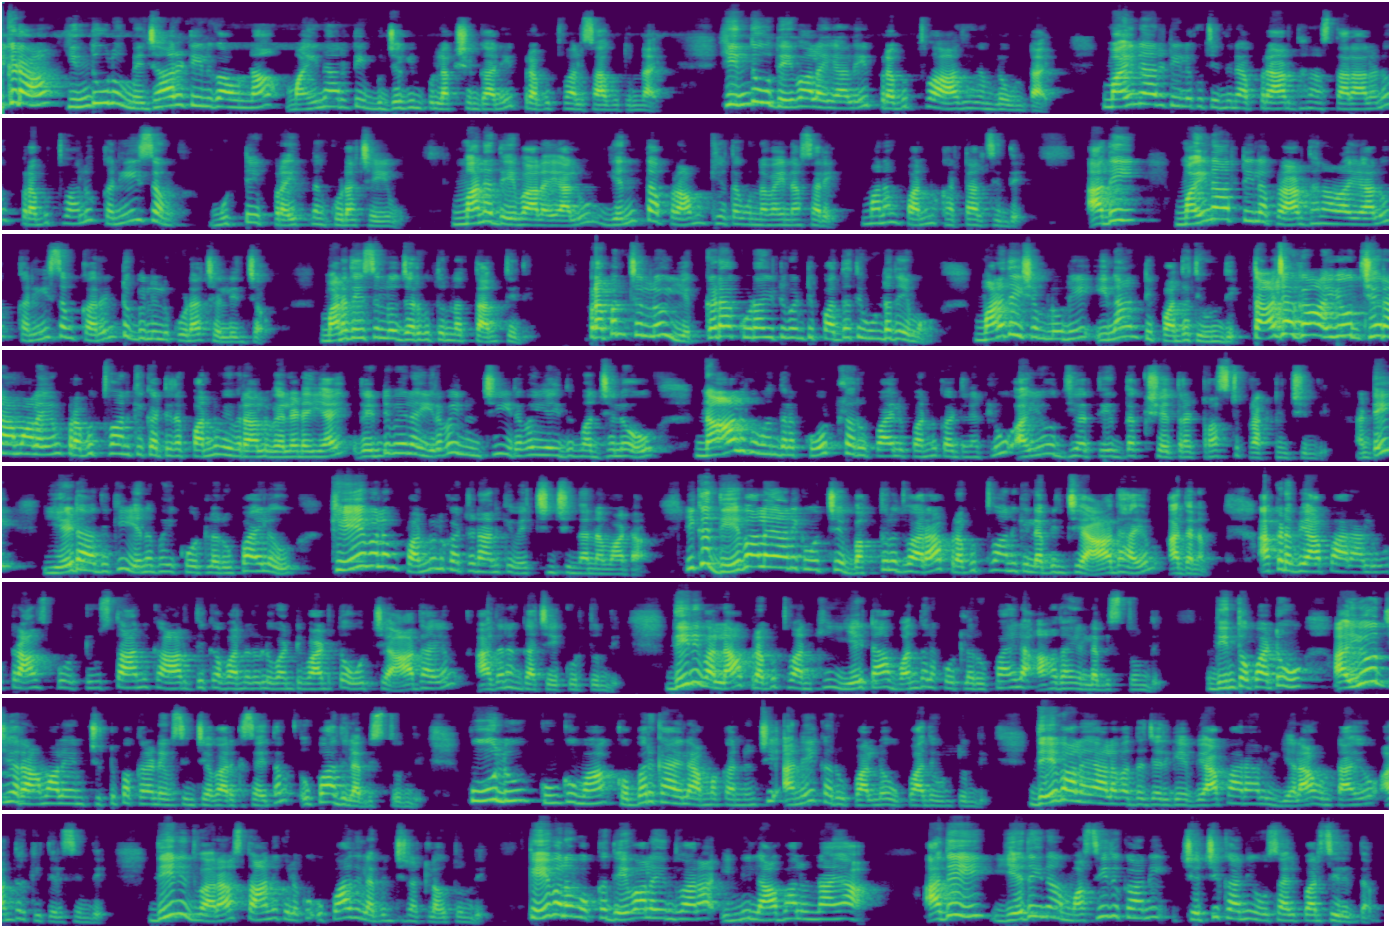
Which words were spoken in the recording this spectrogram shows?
ఇక్కడ హిందువులు మెజారిటీలుగా ఉన్న మైనారిటీ బుజ్జగింపు లక్ష్యంగానే ప్రభుత్వాలు సాగుతున్నాయి. హిందూ దేవాలయాలే ప్రభుత్వ ఆధీనంలో ఉంటాయి. మైనారిటీలకు చెందిన ప్రార్థనా స్థలాలను ప్రభుత్వాలు కనీసం ముట్టే ప్రయత్నం కూడా చేయవు. మన దేవాలయాలు ఎంత ప్రాముఖ్యత ఉన్నవైనా సరే మనం పన్ను కట్టాల్సిందే. అదే మైనార్టీల ప్రార్థనాలయాలు కనీసం కరెంటు బిల్లులు కూడా చెల్లించవు. మన దేశంలో జరుగుతున్న తంతిది. ప్రపంచంలో ఎక్కడా కూడా ఇటువంటి పద్ధతి ఉండదేమో. మన దేశంలోనే ఇలాంటి పద్ధతి ఉంది. తాజాగా అయోధ్య రామాలయం ప్రభుత్వానికి కట్టిన పన్ను వివరాలు వెల్లడయ్యాయి. రెండు వేల ఇరవై నుంచి ఇరవై ఐదు మధ్యలో నాలుగు వందల కోట్ల రూపాయలు పన్ను కట్టినట్లు అయోధ్య తీర్థక్షేత్ర ట్రస్ట్ ప్రకటించింది. అంటే ఏడాదికి ఎనభై కోట్ల రూపాయలు కేవలం పన్నులు కట్టడానికి వెచ్చించిందన్నమాట. ఇక దేవాలయానికి వచ్చే భక్తుల ద్వారా ప్రభుత్వానికి లభించే ఆదాయం అదనం. అక్కడ వ్యాపారాలు ట్రాన్స్పోర్టు స్థానిక ఆర్థిక వనరులు వంటి వాటితో వచ్చే ఆదాయం అదనంగా చేకూరుతుంది. దీనివల్ల ప్రభుత్వానికి ఏటా వందల కోట్ల రూపాయల ఆదాయం లభిస్తుంది. దీంతో పాటు అయోధ్య రామాలయం చుట్టుపక్కల నివసించే వారికి సైతం ఉపాధి లభిస్తుంది. పూలు కుంకుమ కొబ్బరికాయల అమ్మకం నుంచి అనేక రూపాల్లో ఉపాధి ఉంటుంది. దేవాలయాల వద్ద జరిగే వ్యాపారాలు ఎలా ఉంటాయో అందరికీ తెలిసిందే. దీని ద్వారా స్థానికులకు ఉపాధి లభించినట్లవుతుంది. కేవలం ఒక్క దేవాలయం ద్వారా ఇన్ని లాభాలున్నాయా? అదే ఏదైనా మసీదు కానీ చర్చి కానీ ఓసారి పరిశీలిద్దాం.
